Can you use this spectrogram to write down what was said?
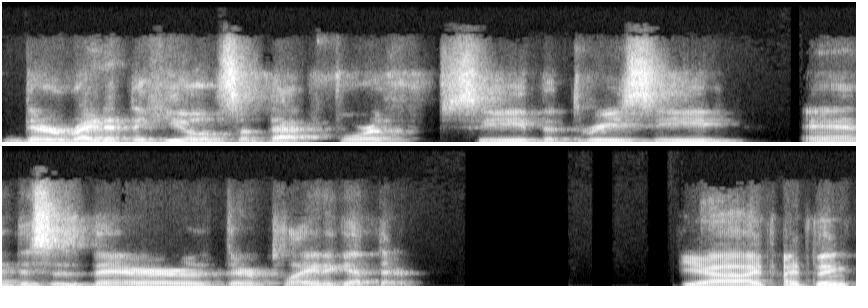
they're right at the heels of that fourth seed, the three seed, and this is their their play to get there. Yeah, I, I think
